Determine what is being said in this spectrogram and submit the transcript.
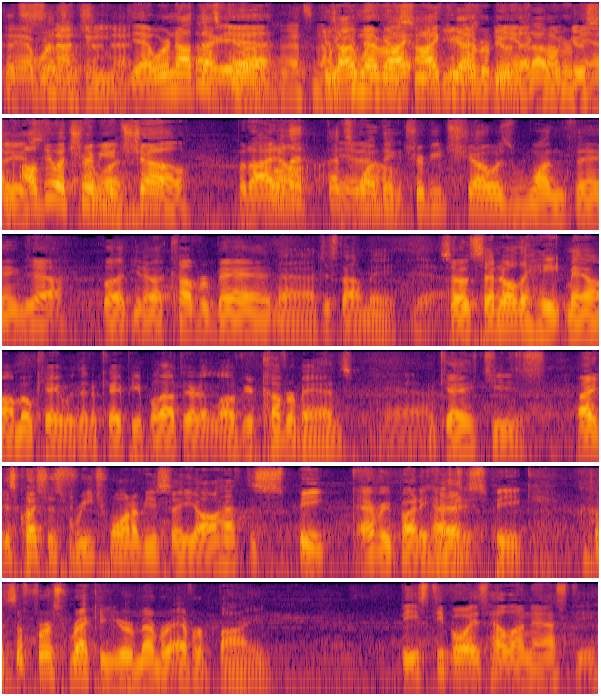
That's Yeah, we're such not doing cheat. that. Yeah, we're not That's that. Yeah. That's not- I could would never. go I, I could never were doing be in a that, I would cover go band. see it. I'll do a tribute show, but I well, don't. that, that's one know. thing. A tribute show is one thing. Yeah. But you know, a cover band, nah, just not me. Yeah. So send all the hate mail. I'm okay with it. Okay, people out there that love your cover bands. Yeah. Okay, Jesus. All right, this question is for each one of you, so y'all have to speak. Everybody has Okay. to speak. What's the first record you remember ever buying? Beastie Boys, Hello Nasty.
